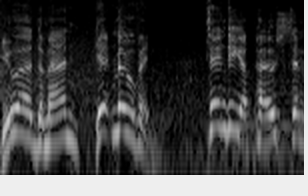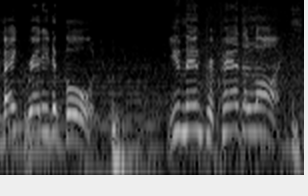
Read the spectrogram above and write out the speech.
You heard the man. Get moving. Tend to your posts and make ready to board. You men prepare the lines.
